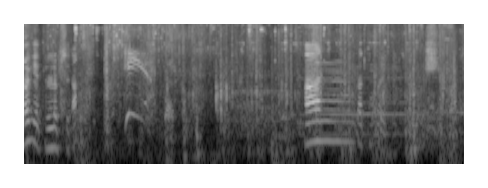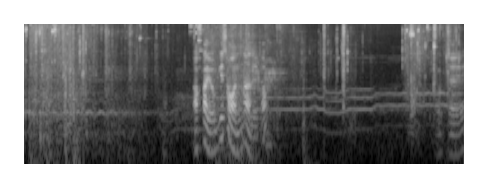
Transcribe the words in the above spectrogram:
여기 들릅시다. 산 같은 거 있겠 아까 여기서 왔나 내가? 오케이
